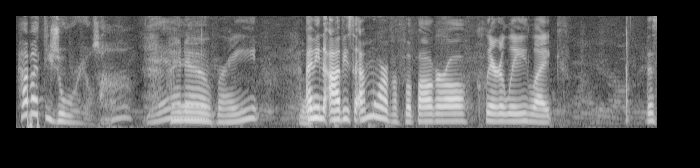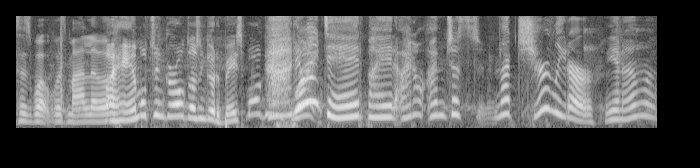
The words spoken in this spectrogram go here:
How about these Orioles, huh? Yeah. I know, right? I mean, obviously, I'm more of a football girl. Clearly, like, this is what was my love. A Hamilton girl doesn't go to baseball games. I know I did, but I don't. I'm just not cheerleader. You know,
